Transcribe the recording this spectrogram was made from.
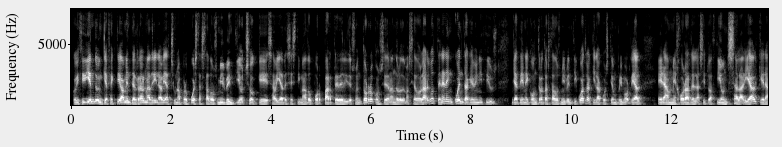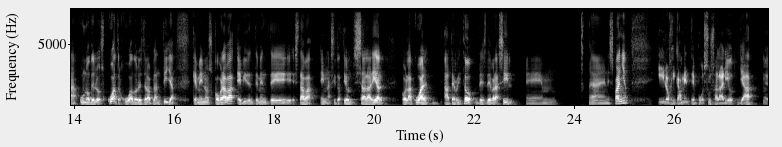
coincidiendo en que efectivamente el Real Madrid había hecho una propuesta hasta 2028 que se había desestimado por parte de él y de su entorno, considerándolo demasiado largo. Tener en cuenta que Vinicius ya tiene contrato hasta 2024, aquí la cuestión primordial era mejorarle la situación salarial, que era uno de los cuatro jugadores de la plantilla que menos cobraba, evidentemente estaba en una situación salarial con la cual aterrizó desde Brasil em, en España y lógicamente pues su salario ya eh,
